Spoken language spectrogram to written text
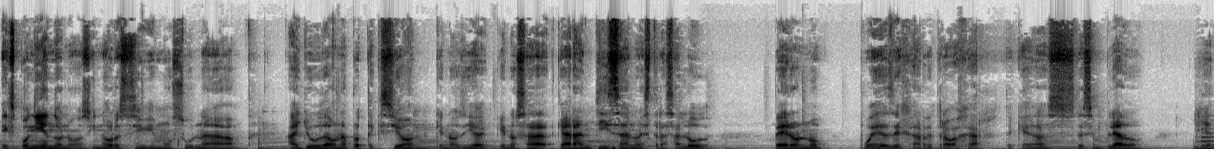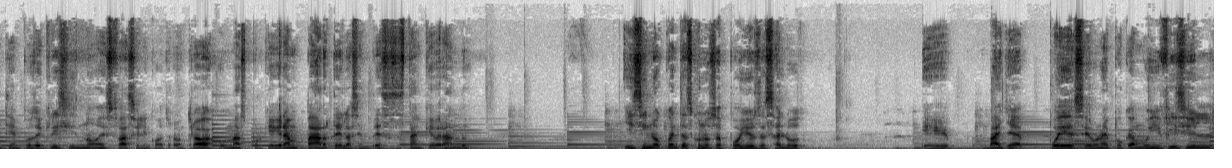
exponiéndonos y no recibimos una ayuda, una protección que nos diga que nos garantiza nuestra salud, pero no puedes dejar de trabajar, te quedas desempleado y en tiempos de crisis no es fácil encontrar un trabajo, más porque gran parte de las empresas están quebrando y si no cuentas con los apoyos de salud, eh, vaya, puede ser una época muy difícil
